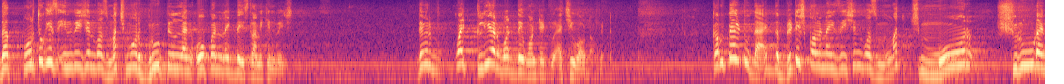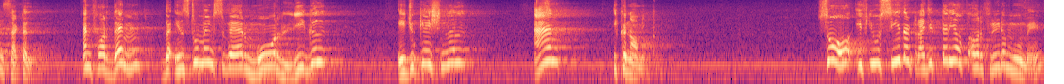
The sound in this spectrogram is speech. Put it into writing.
the Portuguese invasion was much more brutal and open like the Islamic invasion. They were quite clear what they wanted to achieve out of it. Compared to that, the British colonization was much more shrewd and subtle. And for them, the instruments were more legal, educational, and economic. So, if you see the trajectory of our freedom movement,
